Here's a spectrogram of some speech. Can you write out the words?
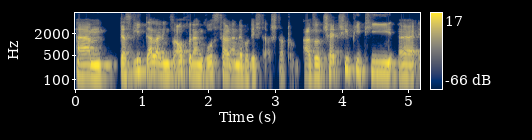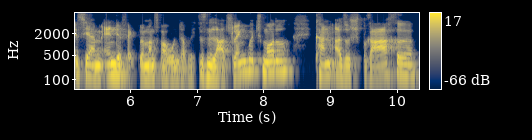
Ähm, das liegt allerdings auch wieder ein Großteil an der Berichterstattung. Also ChatGPT äh, ist ja im Endeffekt, wenn man es mal runterbricht, ist ein Large Language Model, kann also Sprache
